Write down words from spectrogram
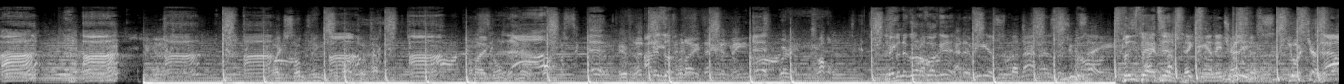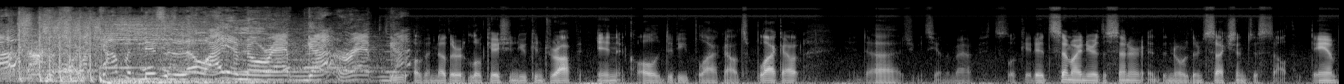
Uh-huh. Uh-huh. Like something's about to happen. But I don't know. Eh. If that means what I think it means, we're in trouble. It's gonna go to fucking- Enemy is bananas, as you say. Please pay attention. taking any chances. You're just Nah. My confidence is low. I am no rap guy. Rap guy. of another location you can drop in Call of Duty Blackouts Blackout. And uh, as you can see on the map, it's located semi near the center in the northern section, just south of Dam,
